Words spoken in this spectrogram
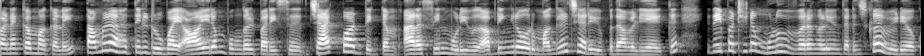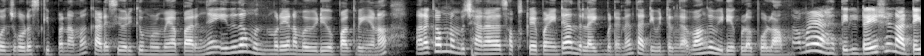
வணக்கம் மகளே. தமிழகத்தில் ரூபாய் ஆயிரம் பொங்கல் பரிசு ஜாக்பாட் திட்டம் அரசின் முடிவு அப்படிங்கிற ஒரு மகிழ்ச்சி அறிவிப்பு தான் வெளியாயிருக்கு இதை பற்றின முழு விவரங்களையும் தெரிஞ்சுக்க வீடியோ கொஞ்சம் கூட ஸ்கிப் பண்ணாமல் கடைசி வரைக்கும் முழுமையாக பாருங்கள் இதுதான் முன்முறையாக நம்ம வீடியோ பார்க்குறீங்கன்னா மறக்காமல் நம்ம சேனலை சப்ஸ்கிரைப் பண்ணிவிட்டு அந்த லைக் பட்டனை தட்டி விட்டுருங்க. வாங்க வீடியோக்குள்ளே போகலாம் தமிழகத்தில் ரேஷன் அட்டை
